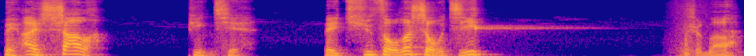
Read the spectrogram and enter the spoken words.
被暗杀了，并且被取走了首级。什么？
